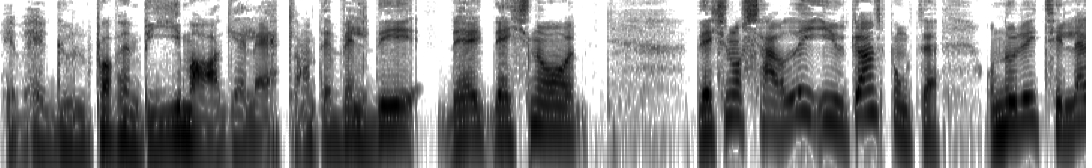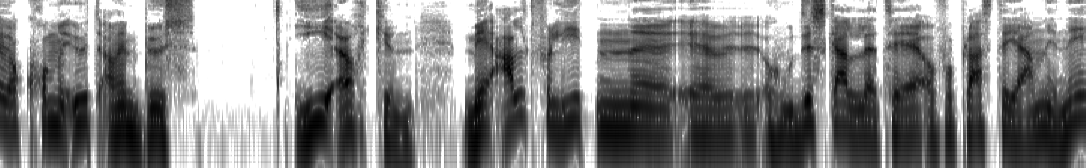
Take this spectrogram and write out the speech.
har, har gulpa opp en bimage eller et eller annet. Det er veldig det, det, er ikke noe Det er ikke noe særlig i utgangspunktet. Og når de i tillegg da kommer ut av en buss i ørkenen med altfor liten uh, hodeskalle til å få plass til hjernen inni,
